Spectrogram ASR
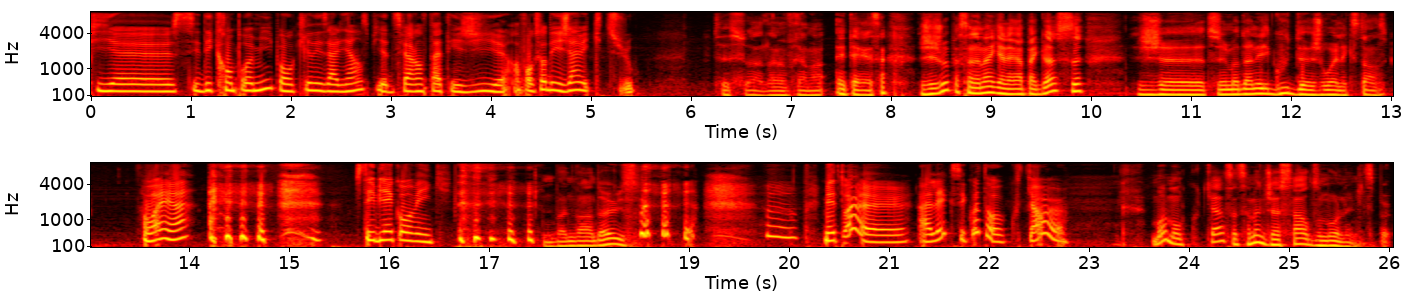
Puis, euh, c'est des compromis, puis on crée des alliances, puis il y a différentes stratégies euh, en fonction des gens avec qui tu joues. C'est ça, ça a l'air vraiment intéressant. J'ai joué personnellement à Galerapagos. Je, tu m'as donné le goût de jouer à l'extension. Ouais, hein? je t'ai bien convaincu. Une bonne vendeuse. Mais toi, euh, Alex, c'est quoi ton coup de cœur? Moi, mon coup de cœur, cette semaine, je sors du moule un petit peu.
